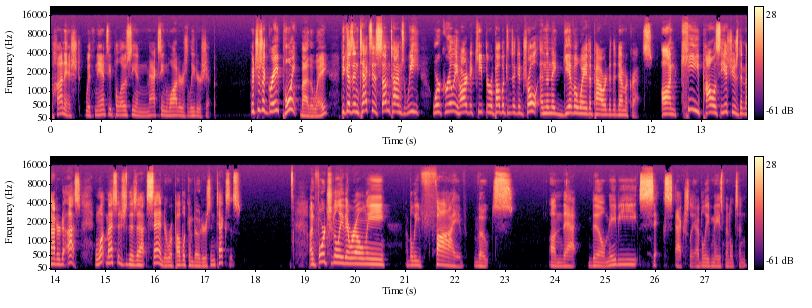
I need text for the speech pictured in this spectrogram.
punished with Nancy Pelosi and Maxine Waters' leadership. Which is a great point, by the way, because in Texas, sometimes we work really hard to keep the Republicans in control, and then they give away the power to the Democrats on key policy issues that matter to us. And what message does that send to Republican voters in Texas? Unfortunately, there were only, I believe, five votes on that bill, maybe six, actually. I believe Mayes Middleton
